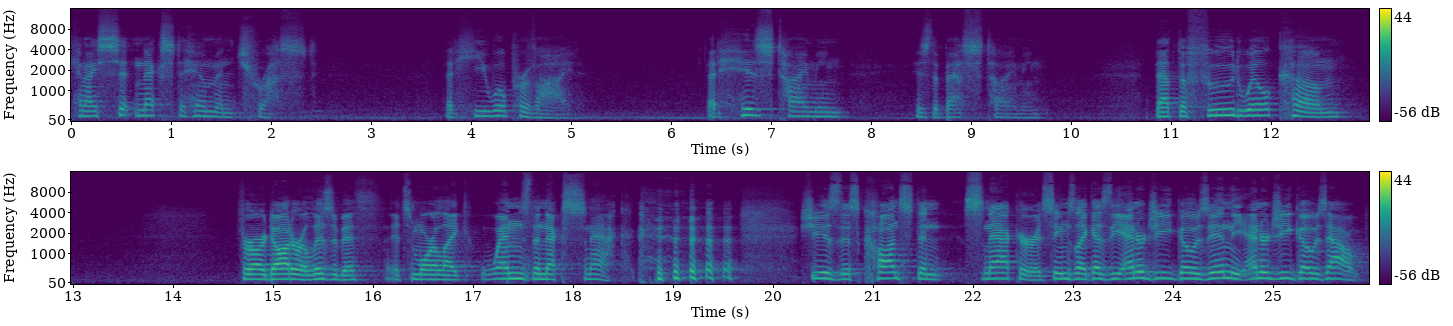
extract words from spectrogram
can I sit next to Him and trust that He will provide, that His timing is the best timing, that the food will come for our daughter Elizabeth, it's more like, when's the next snack? she is this constant snacker. It seems like as the energy goes in, the energy goes out.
